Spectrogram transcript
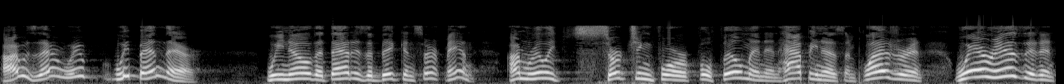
I was there. We, we've been there. We know that that is a big concern. Man, I'm really searching for fulfillment and happiness and pleasure and where is it? And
